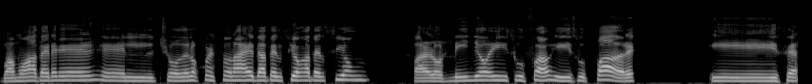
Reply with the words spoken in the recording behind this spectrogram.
vamos a tener el show de los personajes de atención, atención, para los niños y sus, y sus padres. Y se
